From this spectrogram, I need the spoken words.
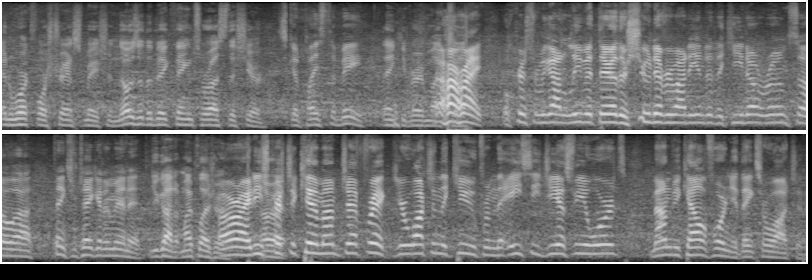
and workforce transformation. Those are the big things for us this year. It's a good place to be. Thank you very much. All right, well Christopher, we got to leave it there. They're shooting everybody into the keynote room, so uh, thanks for taking a minute. You got it, my pleasure. All right, he's All right. Christian Kim, I'm Jeff Frick. You're watching theCUBE from the ACGSV Awards, Mountain View, California. Thanks for watching.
